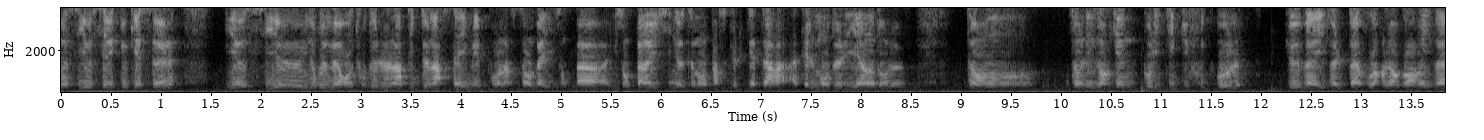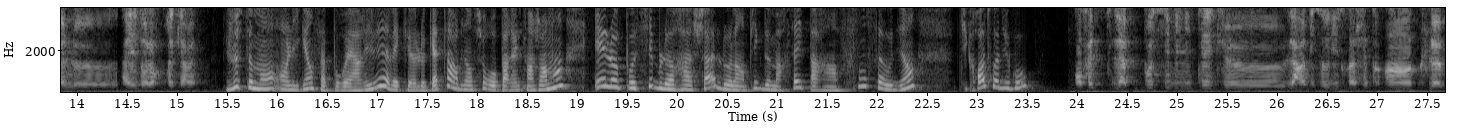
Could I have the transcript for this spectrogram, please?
ont essayé aussi avec Newcastle. Il y a aussi une rumeur autour de l'Olympique de Marseille, mais pour l'instant, bah, ils n'ont pas pas réussi, notamment parce que le Qatar a, tellement de liens dans le dans dans les organes politiques du football que bah, ils veulent pas voir leur grand rival euh, aller dans leur précaré. Justement, en Ligue 1, ça pourrait arriver avec euh, le Qatar, bien sûr, au Paris Saint-Germain, et le possible rachat de l'Olympique de Marseille par un fonds saoudien. Tu crois, toi, coup En fait, la possibilité que l'Arabie Saoudite rachète un club,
